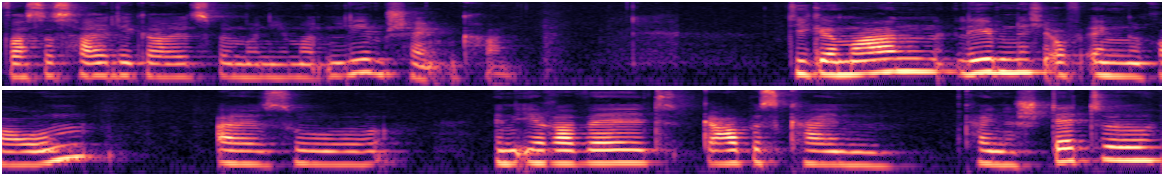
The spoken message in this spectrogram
Was ist heiliger, als wenn man jemandem Leben schenken kann? Die Germanen leben nicht auf engen Raum, also in ihrer Welt gab es kein, keine Städte,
